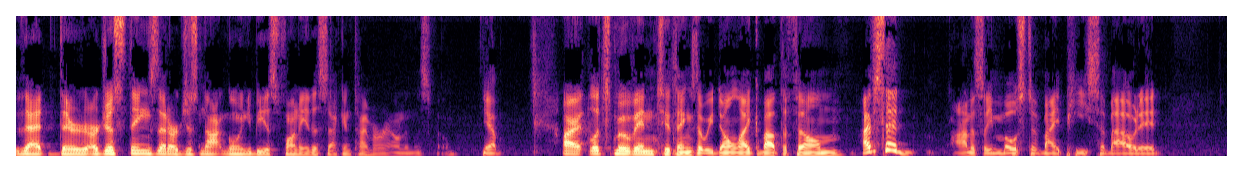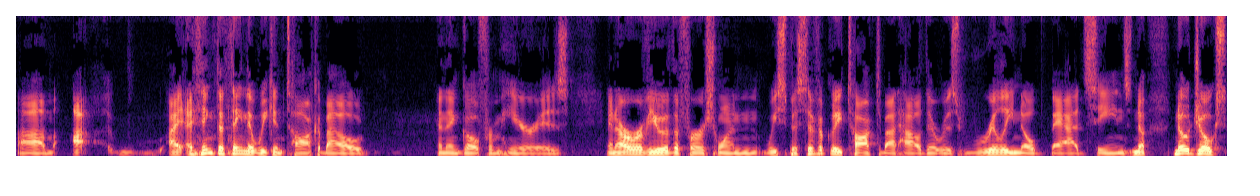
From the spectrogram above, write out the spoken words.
that there are just things that are just not going to be as funny the second time around in this film Yep. All right, let's move into things that we don't like about the film. I've said honestly most of my piece about it. Um, I, I I think the thing that we can talk about and then go from here is in our review of the first one, we specifically talked about how there was really no bad scenes, no no jokes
